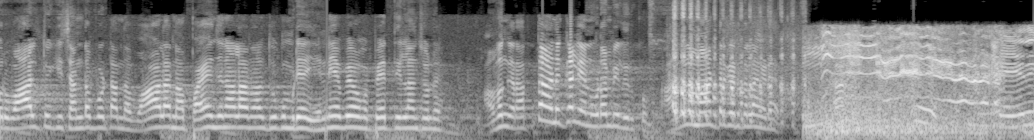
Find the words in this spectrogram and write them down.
ஒரு வாள் தூக்கி சண்டை போட்டு அந்த வாளை நான் பதினஞ்சு நாளானாலும் தூக்க முடியாது என்னைய போய் அவங்க பேத்திலாம் சொல்லுவேன் அவங்க ரத்த அணுக்கள் என் உடம்பில் இருக்கும் அதுல மாற்று கருத்தெல்லாம் கிடையாது எது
